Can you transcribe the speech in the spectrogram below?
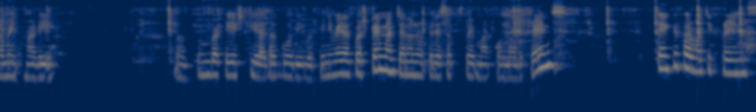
ಕಮೆಂಟ್ ಮಾಡಿ. ತುಂಬ ಟೇಸ್ಟಿಯಾದ ಗೋಧಿ ಬರ್ಫಿ ನೀವೇನಾದ್ರು ಫಸ್ಟ್ ಟೈಮ್ ನನ್ನ ಚಾನಲ್ ನೋಡ್ತೀರಾ ಸಬ್ಸ್ಕ್ರೈಬ್ ಮಾಡ್ಕೊಂಡು ನೋಡಿ friends thank you for watching friends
